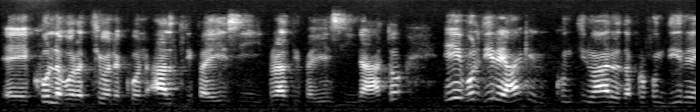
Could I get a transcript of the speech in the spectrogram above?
eh, collaborazione con altri, paesi, con altri paesi NATO e vuol dire anche continuare ad approfondire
